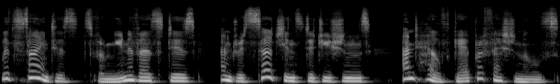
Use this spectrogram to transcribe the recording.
with scientists from universities and research institutions and healthcare professionals.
